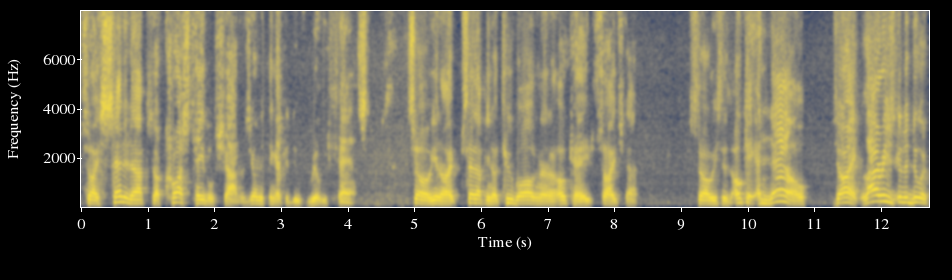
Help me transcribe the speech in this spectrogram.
So I set it up. So a cross table shot. It was the only thing I could do really fast. So, you know, I set up, you know, two balls and then, okay, side shot. So he says, okay, and now, said, all right, Larry's going to do a,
